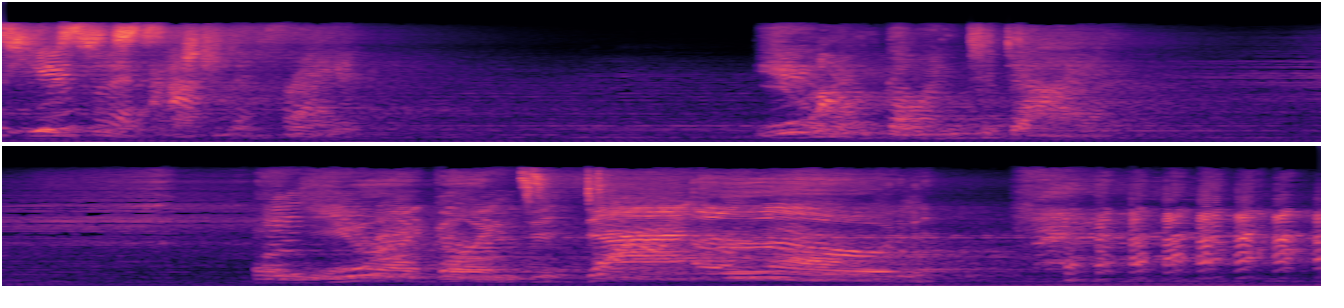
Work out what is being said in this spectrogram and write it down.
It's useless, Ashton Frey. You are going to die. And you are going to die alone!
